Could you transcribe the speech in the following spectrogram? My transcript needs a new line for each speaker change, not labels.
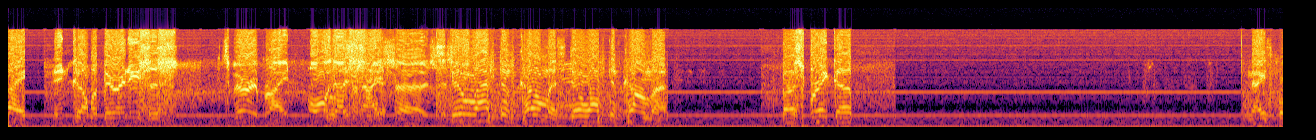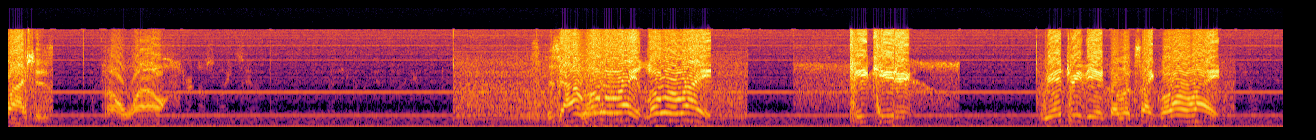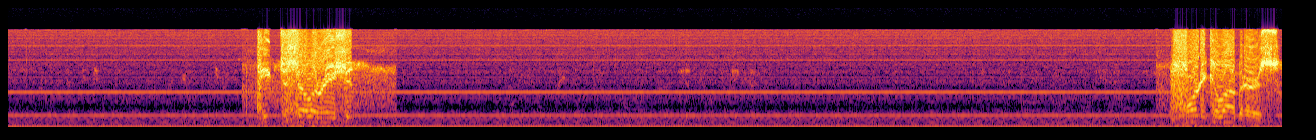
Bright.
In Coma Berenices.
It's very bright. Oh, that's nice, uh,
Still left of coma, still left of coma.
Bus breakup.
Nice flashes.
Oh, wow.
This Down, lower right, lower right.
Peak heating.
Reentry vehicle looks like lower right.
Kilometers.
